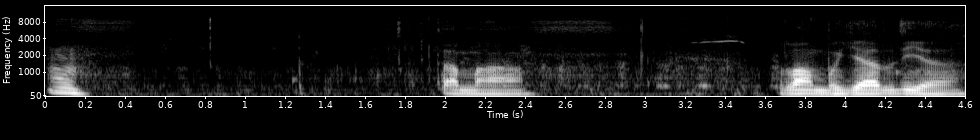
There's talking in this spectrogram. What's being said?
Hı. Tamam. Ulan bu geldi ya.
